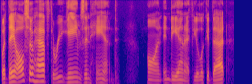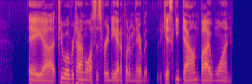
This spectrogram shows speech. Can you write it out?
But they also have three games in hand on Indiana. If you look at that, a uh, two overtime losses for Indiana put them in there, but Kiski down by one,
